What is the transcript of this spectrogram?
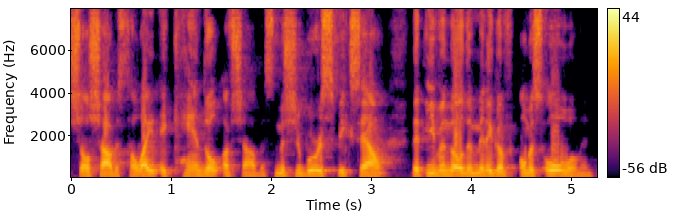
shel Shabbos, to light a candle of Shabbos. The Mishnah Berurah speaks out that even though the minig of almost all women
